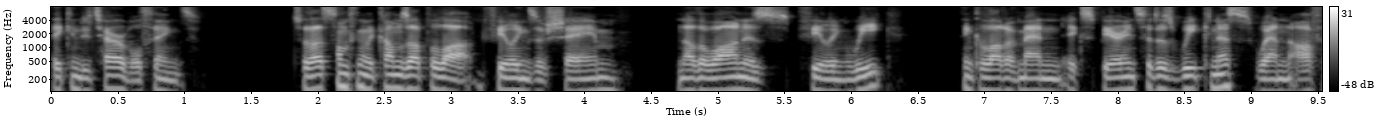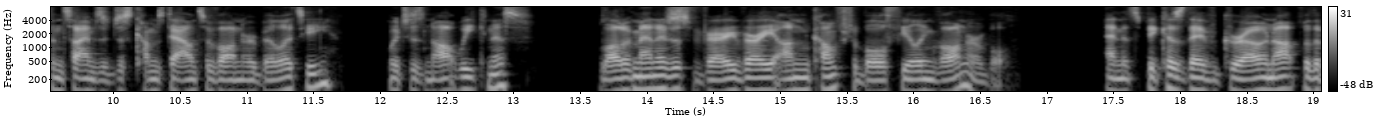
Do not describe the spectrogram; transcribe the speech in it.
they can do terrible things. So that's something that comes up a lot feelings of shame. Another one is feeling weak. I think a lot of men experience it as weakness when oftentimes it just comes down to vulnerability, which is not weakness. A lot of men are just very, very uncomfortable feeling vulnerable. And it's because they've grown up with a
